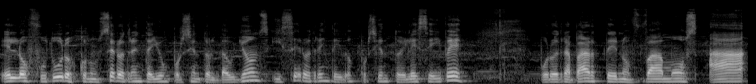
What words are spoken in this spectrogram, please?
en los futuros con un 0,31% el Dow Jones y 0,32% el SIP. Por otra parte, nos vamos a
